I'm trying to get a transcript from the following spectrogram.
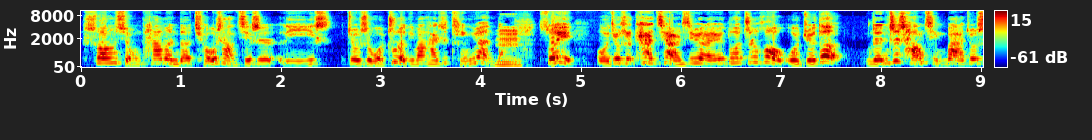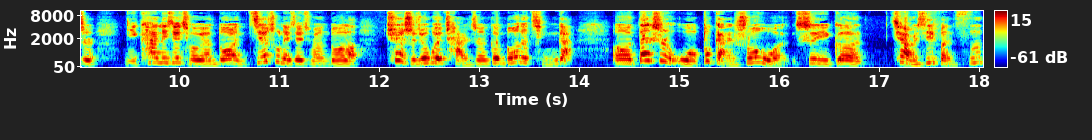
双雄他们的球场其实离就是我住的地方还是挺远的，嗯所以我就是看切尔西越来越多之后，我觉得人之常情吧，就是你看那些球员多了，你接触那些球员多了，确实就会产生更多的情感。呃，但是我不敢说我是一个切尔西粉丝，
